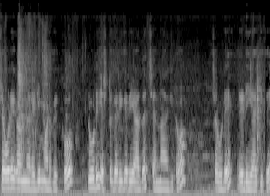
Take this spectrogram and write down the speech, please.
ಚೌಡೆಗಳನ್ನ ರೆಡಿ ಮಾಡಬೇಕು. ನೋಡಿ ಎಷ್ಟು ಗರಿ ಗರಿಯಾದ ಚೆನ್ನಾಗಿರೋ ಚೌಡೆ ರೆಡಿಯಾಗಿದೆ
